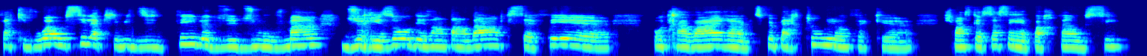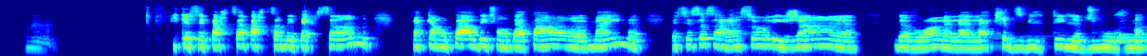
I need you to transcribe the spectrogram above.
fait qu'ils voient aussi la crédibilité du, mouvement, du réseau des entendeurs qui se fait euh, au travers un petit peu partout. Là. Fait que je pense que ça, c'est important aussi. Hmm. Puis que c'est parti à partir des personnes. Fait quand on parle des fondateurs eux-mêmes, ben, c'est ça, ça rassure les gens euh, de voir la, crédibilité du mouvement.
